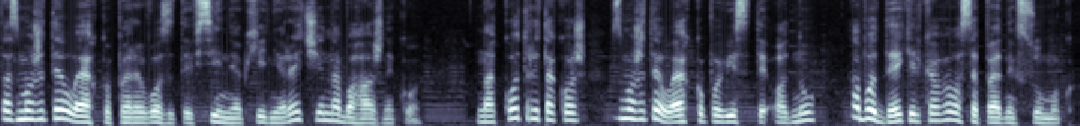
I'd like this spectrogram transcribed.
та зможете легко перевозити всі необхідні речі на багажнику, на котрий також зможете легко повісити одну або декілька велосипедних сумок.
